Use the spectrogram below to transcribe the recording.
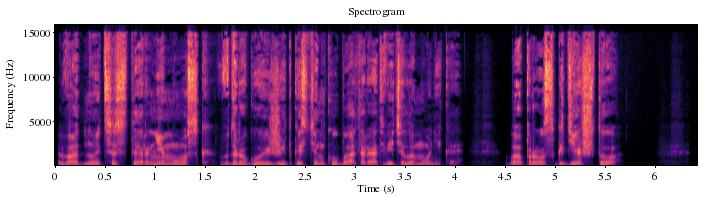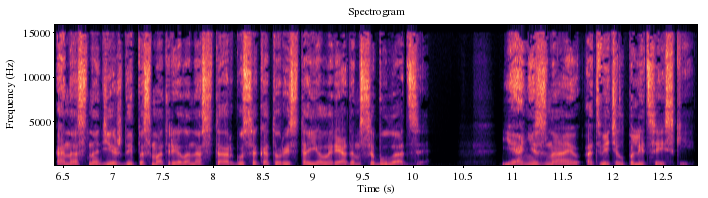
«В одной цистерне мозг, в другой — жидкость инкубатора», — ответила Моника. «Вопрос, где что?» Она с надеждой посмотрела на Старгуса, который стоял рядом с Абуладзе. «Я не знаю», — ответил полицейский.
